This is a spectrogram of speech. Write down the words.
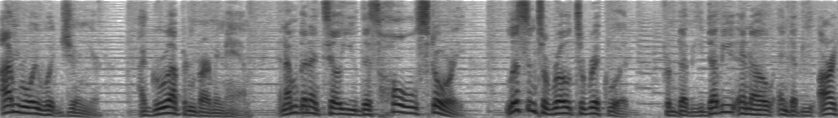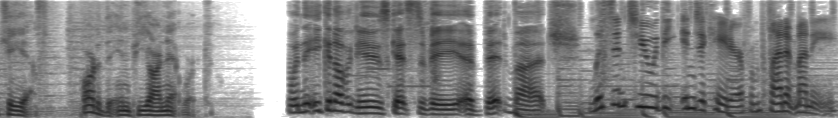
I'm Roy Wood Jr. I grew up in Birmingham, and I'm going to tell you this whole story. Listen to Road to Rickwood from WWNO and WRKF, part of the NPR network. When the economic news gets to be a bit much, listen to The Indicator from Planet Money.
